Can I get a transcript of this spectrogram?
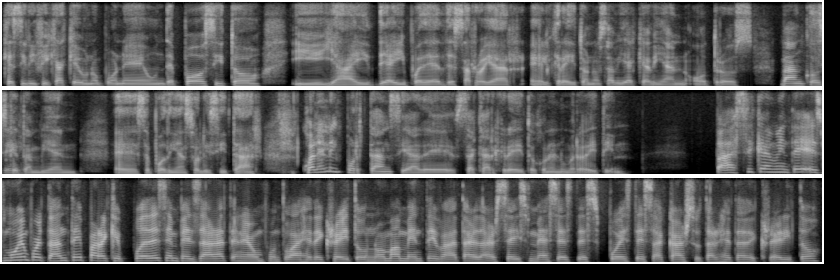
que significa que uno pone un depósito y ya de ahí puede desarrollar el crédito. No sabía que habían otros bancos que también eh, se podían solicitar. ¿Cuál es la importancia de sacar crédito con el número de ITIN? Básicamente es muy importante para que puedas empezar a tener un puntuaje de crédito. Normalmente va a tardar seis meses después de sacar su tarjeta de crédito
